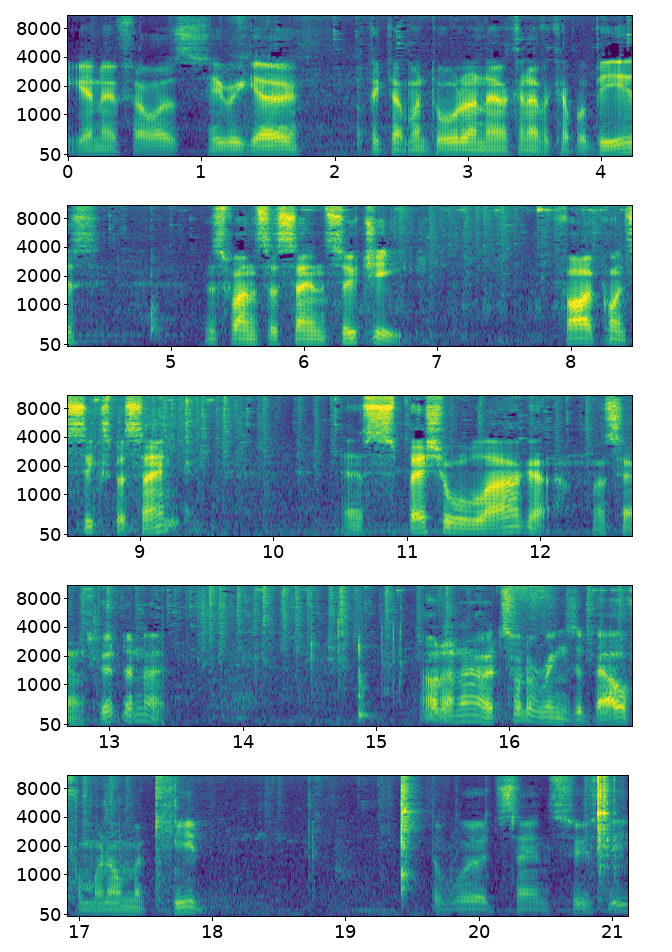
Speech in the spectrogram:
Again, there fellas, here we go. Picked up my daughter, now I can have a couple of beers. This one's the Sans Souci, 5.6%. A special lager. That sounds good, doesn't it? I don't know, it sort of rings a bell from when I'm a kid. The word Sans Souci.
